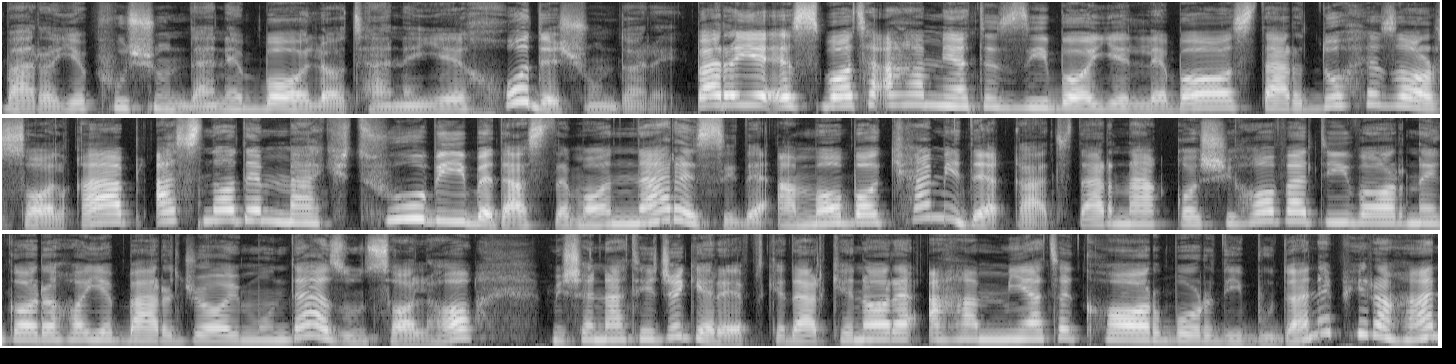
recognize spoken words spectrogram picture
برای پوشوندن بالاتنه خودشون داره. برای اثبات اهمیت زیبایی لباس در دو هزار سال قبل اسناد مکتوبی به دست ما نرسیده اما با کمی دقت در نقاشی ها و دیوار نگاره های برجای مونده از اون سالها میشه نتیجه گرفت که در کنار اهمیت کاربردی بودن پیراهن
